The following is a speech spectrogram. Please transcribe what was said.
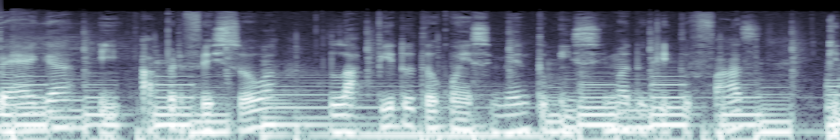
pega e aperfeiçoa, lapida o teu conhecimento em cima do que tu faz que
